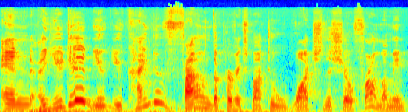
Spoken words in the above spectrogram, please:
And uh, you did. You you kind of found the perfect spot to watch the show from. I mean,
